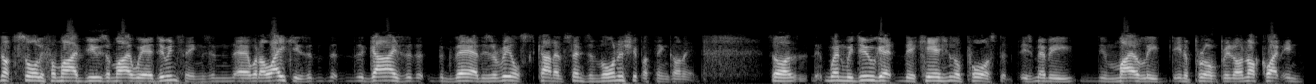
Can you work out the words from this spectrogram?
not solely for my views or my way of doing things. And uh, what I like is that the, the guys that are there. There's a real kind of sense of ownership, I think, on it. So when we do get the occasional post that is maybe mildly inappropriate or not quite in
